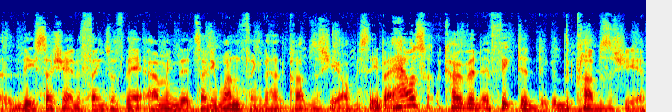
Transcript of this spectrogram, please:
the associated things with that. I mean, that's only one thing to hit clubs this year, obviously. But how has COVID affected the clubs this year?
